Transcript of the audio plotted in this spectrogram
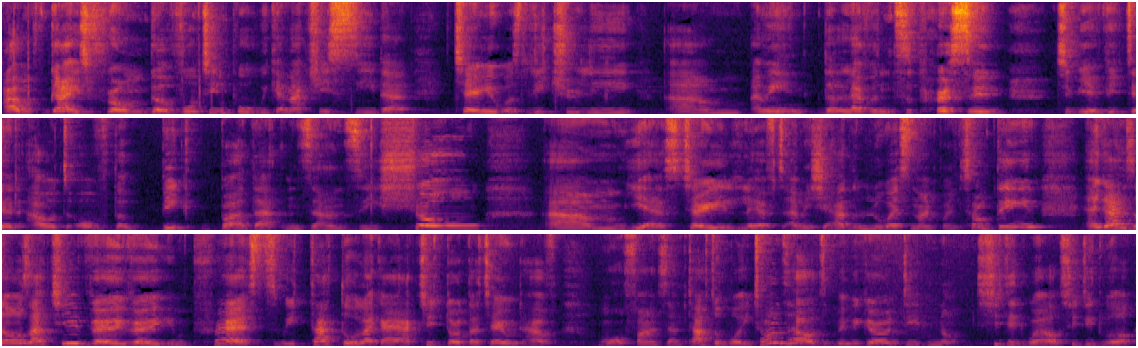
um, guys, from the voting poll, we can actually see that Terry was literally um, I mean, the 11th person to be evicted out of the Big Brother Mzansi show. Um, yes, Terry left. I mean, she had the lowest nine point something. And guys, I was actually very, very impressed with Thato. Like, I actually thought that Terry would have more fans than Thato, but it turns out baby girl did not. She did well. She did well.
